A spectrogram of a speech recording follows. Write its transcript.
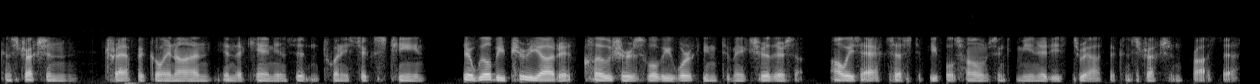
construction traffic going on in the canyons in 2016. There will be periodic closures. We'll be working to make sure there's always access to people's homes and communities throughout the construction process.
